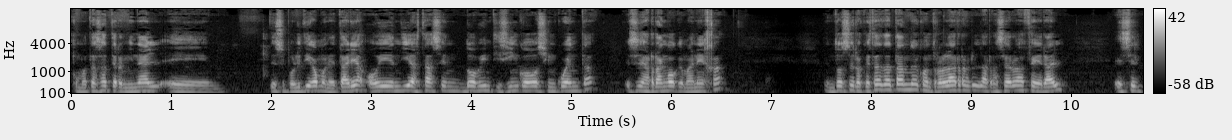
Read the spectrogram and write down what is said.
como tasa terminal de su política monetaria. Hoy en día está en 2,25, 2,50 ese es el rango que maneja. Entonces, lo que está tratando de controlar la Reserva Federal es el,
